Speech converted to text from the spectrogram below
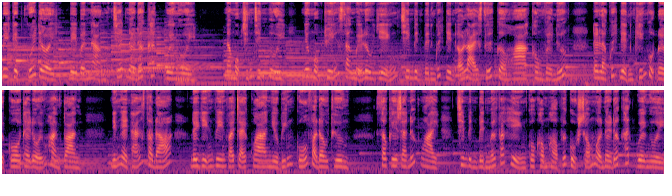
Bi kịch cuối đời, bị bệnh nặng, chết nơi đất khách quê người. Năm 1990, nhân một chuyến sang Mỹ lưu diễn, Chim Bình Bình quyết định ở lại xứ cờ hoa không về nước. Đây là quyết định khiến cuộc đời cô thay đổi hoàn toàn. Những ngày tháng sau đó, nữ diễn viên phải trải qua nhiều biến cố và đau thương. Sau khi ra nước ngoài, Chim Bình Bình mới phát hiện cô không hợp với cuộc sống ở nơi đất khách quê người.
